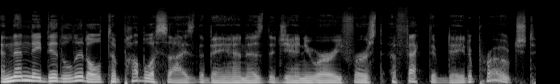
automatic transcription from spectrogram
And then they did little to publicize the ban as the January 1st effective date approached.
